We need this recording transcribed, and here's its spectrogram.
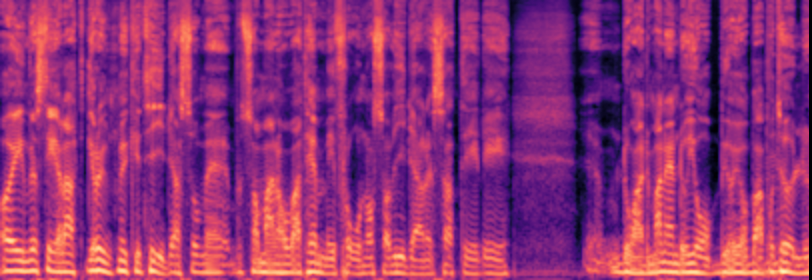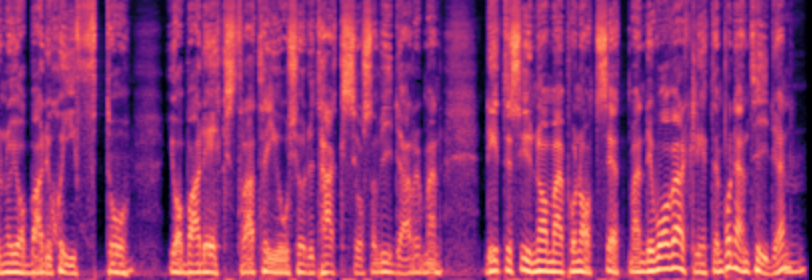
Jag har investerat grymt mycket tid alltså med, som man har varit hemifrån och så vidare. Så att det, det, då hade man ändå jobb. Jag jobbade på tullen och jobbade skift och jobbade extra tre och körde taxi och så vidare. Men det är inte synd om mig på något sätt men det var verkligheten på den tiden.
